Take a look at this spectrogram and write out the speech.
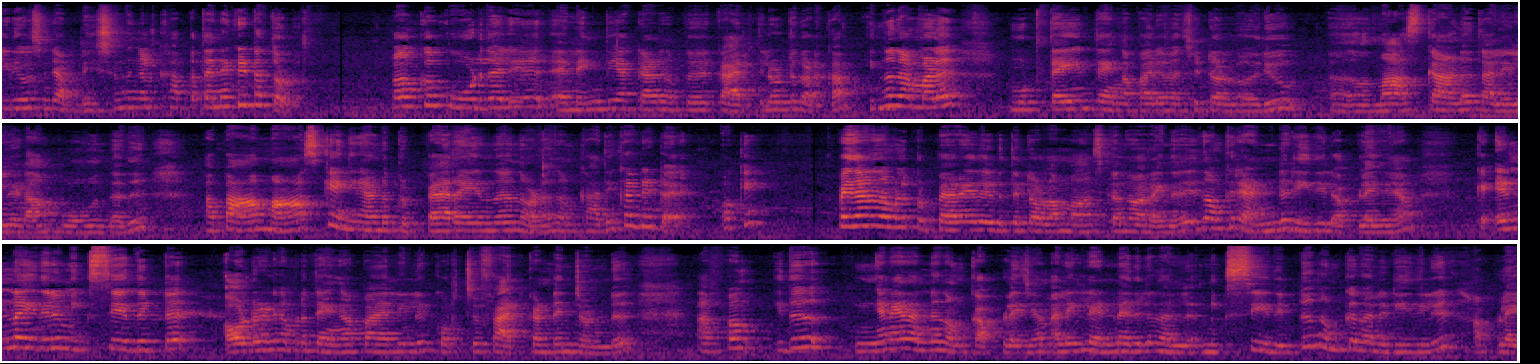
വീഡിയോസിന്റെ അപ്ഡേഷൻ നിങ്ങൾക്ക് അപ്പം തന്നെ കിട്ടത്തുള്ളൂ. അപ്പോൾ നമുക്ക് കൂടുതൽ ലെങ്തി നമുക്ക് കാര്യത്തിലോട്ട് കിടക്കാം. ഇന്ന് നമ്മൾ മുട്ടയും തേങ്ങാപ്പാലും വെച്ചിട്ടുള്ള ഒരു മാസ്ക് ആണ് തലയിലിടാൻ പോകുന്നത്. അപ്പോൾ ആ മാസ്ക് എങ്ങനെയാണ് പ്രിപ്പയർ ചെയ്യുന്നത് എന്നുള്ളത് നമുക്ക് ആദ്യം കണ്ടിട്ട് ഓക്കെ അപ്പോൾ ഇതാണ് നമ്മൾ പ്രിപ്പയർ ചെയ്ത് എടുത്തിട്ടുള്ള മാസ്ക് എന്ന് പറയുന്നത്. ഇത് നമുക്ക് രണ്ട് രീതിയിൽ അപ്ലൈ ചെയ്യാം. എണ്ണ ഇതിൽ മിക്സ് ചെയ്തിട്ട് ഓൾറെഡി നമ്മുടെ തേങ്ങാപ്പാലിൽ കുറച്ച് ഫാറ്റ് കണ്ടന്റ് ഉണ്ട്. അപ്പം ഇത് ഇങ്ങനെ തന്നെ നമുക്ക് അപ്ലൈ ചെയ്യാം. അല്ലെങ്കിൽ എണ്ണ ഇതിൽ നല്ല മിക്സ് ചെയ്തിട്ട് നമുക്ക് നല്ല രീതിയിൽ അപ്ലൈ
